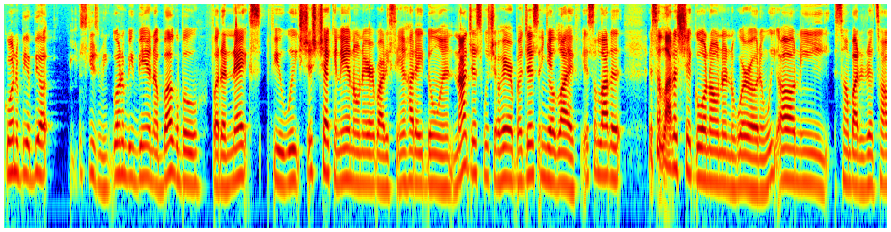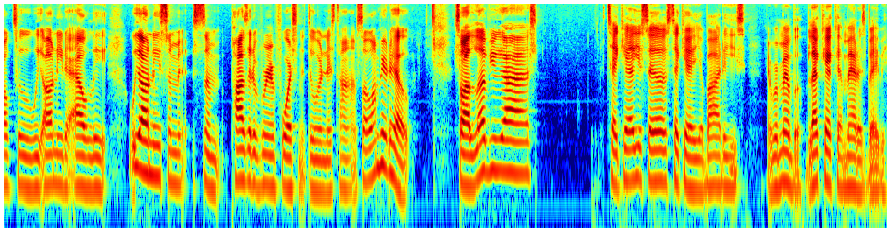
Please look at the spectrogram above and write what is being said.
going to be a excuse me, going to be being a bugaboo for the next few weeks, just checking in on everybody, seeing how they doing, not just with your hair, but just in your life. It's a lot of it's a lot of shit going on in the world and we all need somebody to talk to. We all need an outlet. We all need some some positive reinforcement during this time. So I'm here to help. So I love you guys. Take care of yourselves, take care of your bodies. And remember, black hair care matters, baby.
